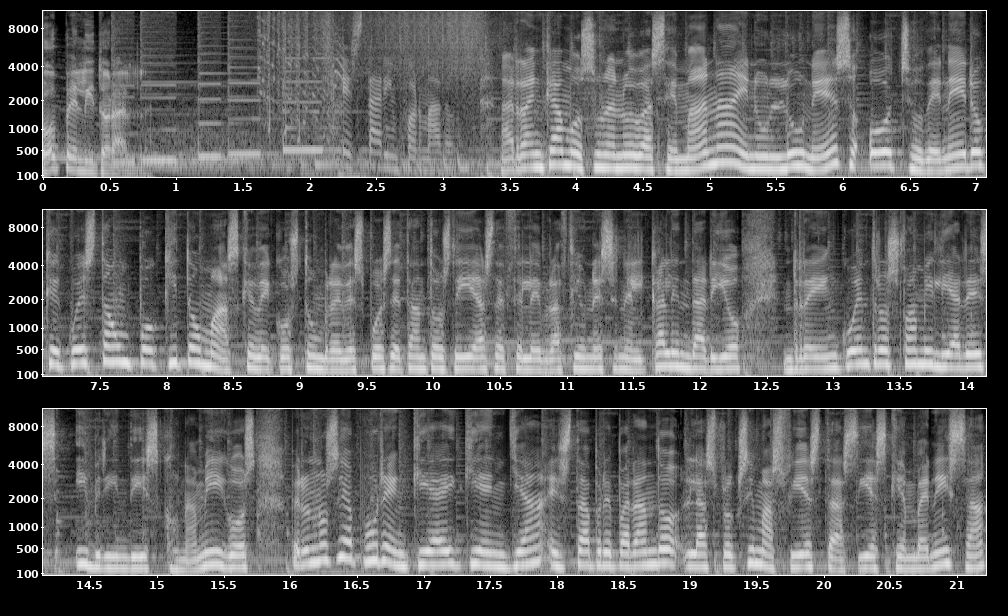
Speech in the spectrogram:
Cope Litoral estar informado. Arrancamos una nueva semana en un lunes 8 de enero que cuesta un poquito más que de costumbre después de tantos días de celebraciones en el calendario, reencuentros familiares y brindis con amigos. Pero no se apuren que hay quien ya está preparando las próximas fiestas y es que en Benissa,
